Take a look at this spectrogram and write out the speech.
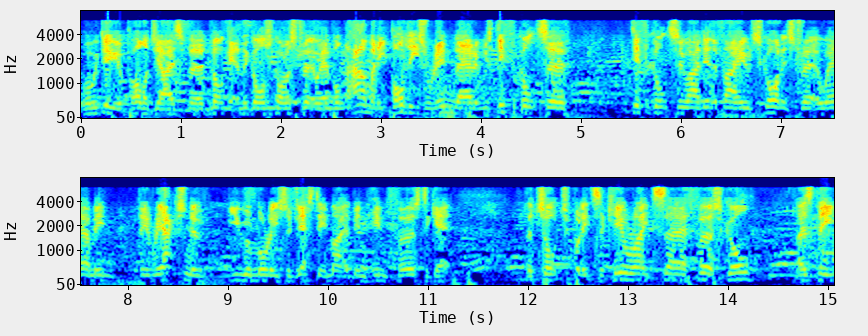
Well, we do apologise for not getting the goal scorer straight away, but how many bodies were in there? It was difficult to difficult to identify who scored it straight away. I mean, the reaction of Ewan Murray suggested it might have been him first to get the touch, but it's Akil Wright's uh, first goal as the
